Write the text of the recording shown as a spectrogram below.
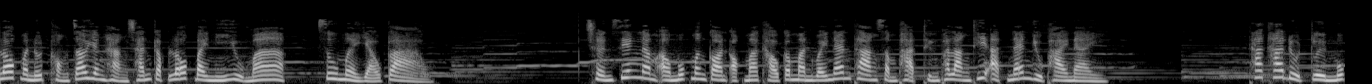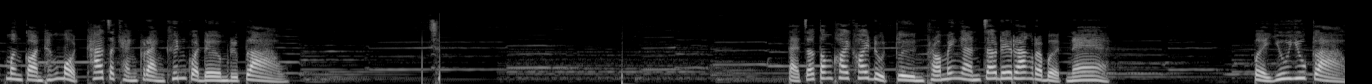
โลกมนุษย์ของเจ้ายังห่างชั้นกับโลกใบนี้อยู่มากสู้เหมยเหยากล่าว เฉินเซี่ยงนำเอามุกมังกรออกมาเขากำมันไว้แน่นพลางสัมผัสถึงพลังที่อัดแน่นอยู่ภายใน ถ้าข้าดูดกลืนมุกมังกรทั้งหมดข้าจะแข็งแกร่งขึ้นกว่าเดิมหรือเปล่า แต่เจ้าต้องค่อยๆ ดูดกลืน เพราะไม่งั้นเจ้าได้ร่างระเบิดแน่ เปิดยู่ยู่กล่าว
